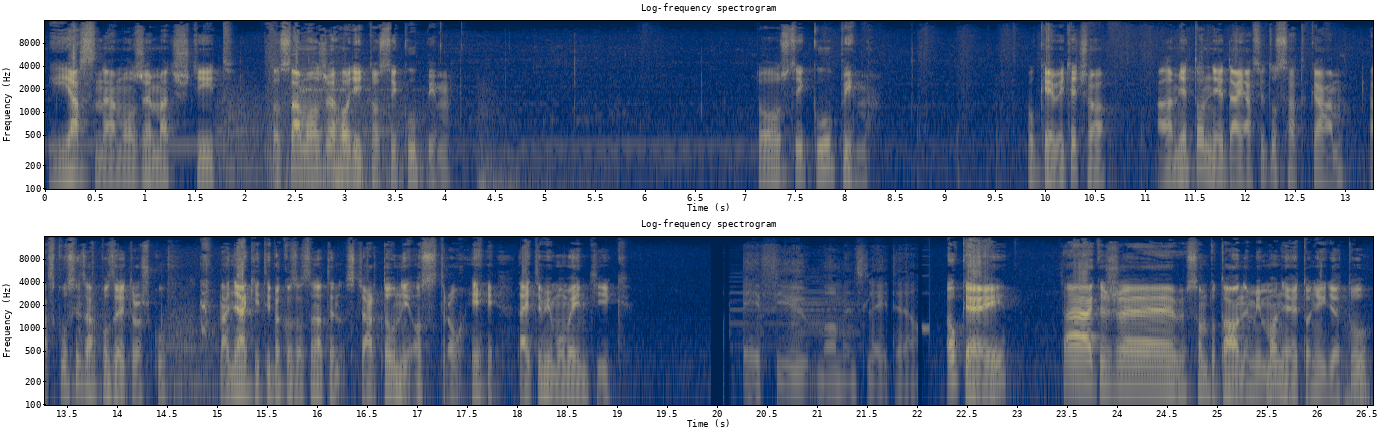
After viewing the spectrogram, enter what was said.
Jasné, môže mať štít. To sa môže hodiť, to si kúpim. To si kúpim. OK, viete čo? Ale mne to nedá, ja si tu sadkám a skúsim sa pozrieť trošku na nejaký typ, ako zase na ten startovný ostrov. Dajte mi momentík. A few moments later. OK, takže som totálne mimo, nie je to niekde tu.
